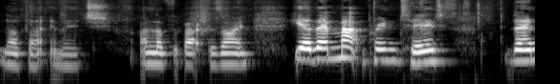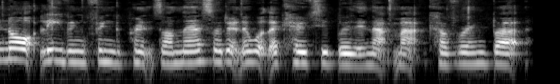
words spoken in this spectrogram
Love that image. I love the back design. Yeah, they're matte printed. They're not leaving fingerprints on there, so I don't know what they're coated with in that matte covering, but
